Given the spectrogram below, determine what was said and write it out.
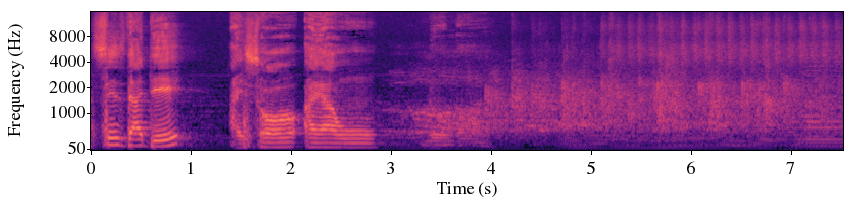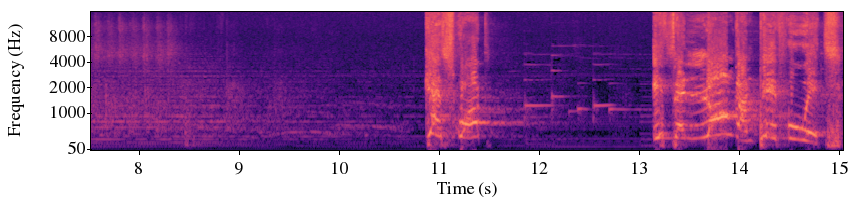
Since that day, I saw Ayan no more. Guess what? It's a long and painful wait.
